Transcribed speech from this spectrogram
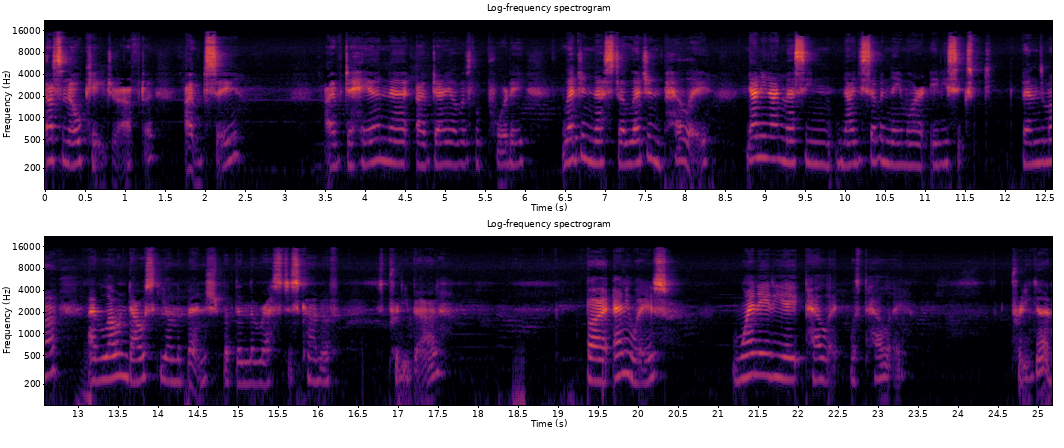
that's an okay draft, I would say. I have De Gea, Net, I have Daniel Laporte, Legend Nesta, Legend Pele, 99 Messi, 97 Neymar, 86 Benzema. I have Lewandowski on the bench, but then the rest is kind of is pretty bad. But anyways, 188 Pele with Pele. Pretty good.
